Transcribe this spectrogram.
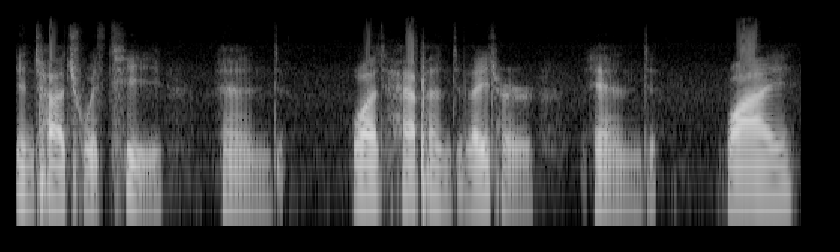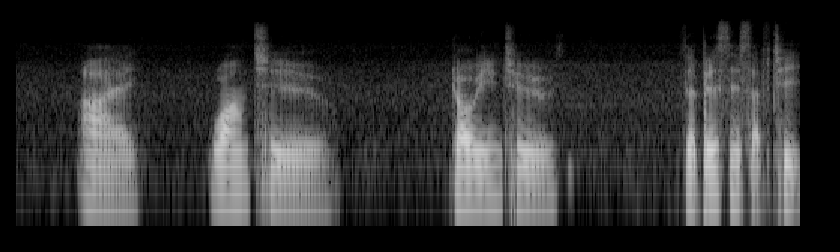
in touch with tea and what happened later and why I want to go into the business of tea.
